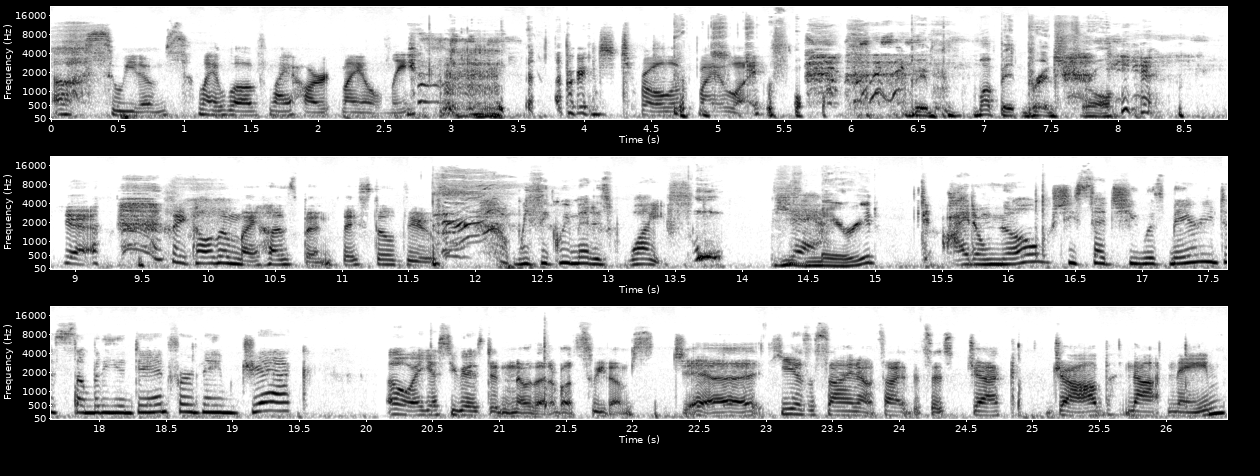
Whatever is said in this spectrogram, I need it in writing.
Oh, Sweetums, my love, my heart, my only bridge troll of my life. Muppet Bridge Troll. Yeah, they called him my husband. They still do. we think we met his wife. He's Yeah. married. I don't know. She said she was married to somebody in Danford named Jack. Oh, I guess you guys didn't know that about Sweetums. Uh, he has a sign outside that says Jack Job, not name,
